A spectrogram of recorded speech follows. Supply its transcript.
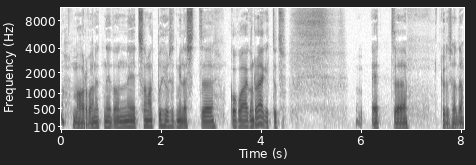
noh, ma arvan, et need on needsamad põhjused, millest äh, kogu aeg on räägitud. et äh, kuidas öelda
